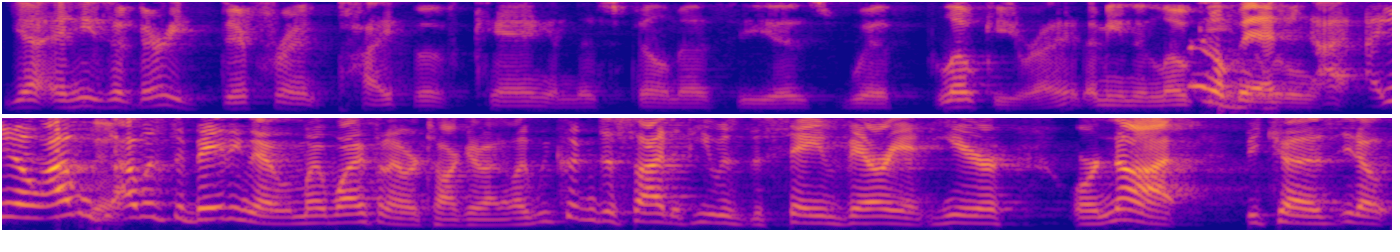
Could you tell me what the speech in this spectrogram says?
Yeah, and he's a very different type of Kang in this film as he is with Loki, right? I mean, in Loki, A little bit. little- I, you know, I was Yeah. I was debating that when my wife and I were talking about it. Like we couldn't decide if he was the same variant here or not because you know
